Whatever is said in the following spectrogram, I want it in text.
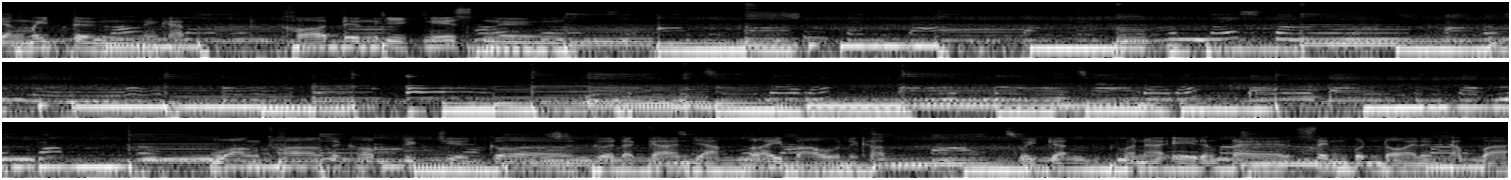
ยังไม่ตึงนะครับ ขอดึงอีกนิดนึง วางทางนะครับติ๊กเจียดก็เกิดอาการอยากไล่เบานะครับคุยกับหัวนาเอตั้งแต่เส้นบนดอยนะครับว่า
